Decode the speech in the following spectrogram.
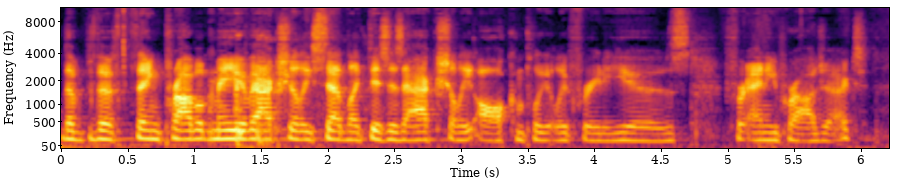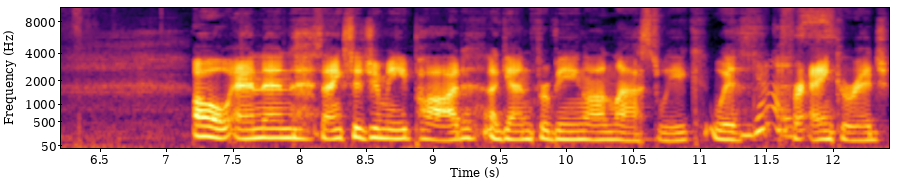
the the thing probably may have actually said like this is actually all completely free to use for any project. Oh, and then thanks to Jimmy Pod again for being on last week with Yes. for Anchorage.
